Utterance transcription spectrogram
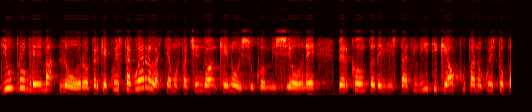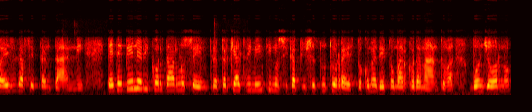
di un problema loro, perché questa guerra la stiamo facendo anche noi su commissione per conto degli Stati Uniti che occupano questo paese da 70 anni ed è bene ricordarlo sempre perché altrimenti non si capisce tutto il resto, come ha detto Marco da Mantova. Buongiorno.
